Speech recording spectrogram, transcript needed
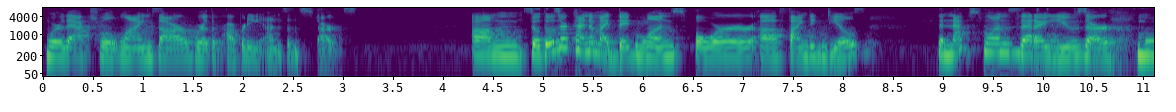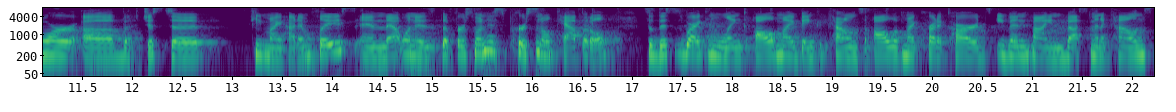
where the actual lines are, where the property ends and starts. Um, so those are kind of my big ones for uh, finding deals. The next ones that I use are more of just to keep my head in place. And that one is the first one is personal capital. So this is where I can link all of my bank accounts, all of my credit cards, even my investment accounts,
